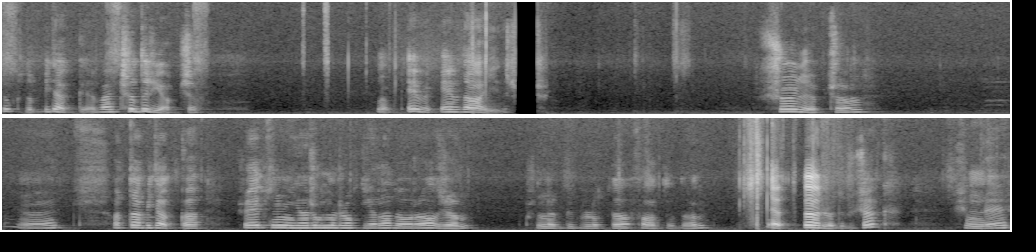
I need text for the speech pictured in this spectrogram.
Yok da bir dakika ya, ben çadır yapacağım. Bak, ev, ev daha iyidir. Şöyle yapacağım. Evet. Hatta bir dakika. Şu hepsini yarım blok yana doğru alacağım. Şunları bir blok daha fazladan. Evet böyle duracak. Şimdi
